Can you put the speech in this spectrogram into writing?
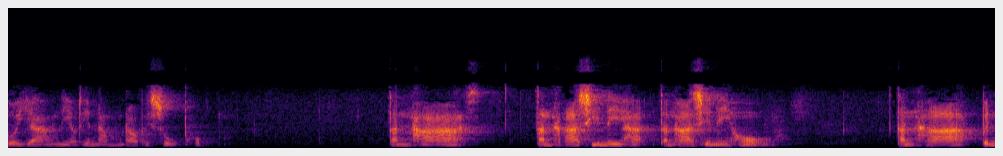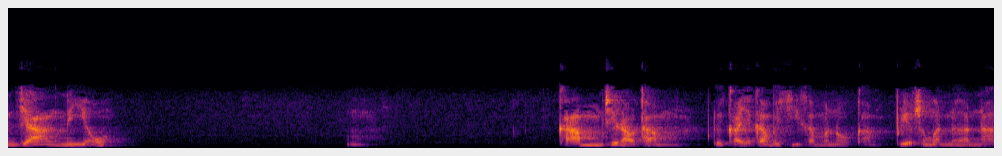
ตัวอย่างเหนียวที่นำเราไปสู่พบตัณหา ตัณหาสีเนหะ ตัณหาสีเนโห ตัณหาเป็นยางเหนียวคำที่เราทำด้วยกายกรรมวิจีกรรมมโนกรรม เปรียบเสมือนเนื้อหนา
